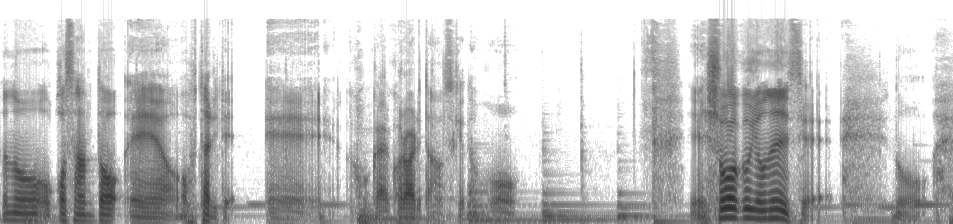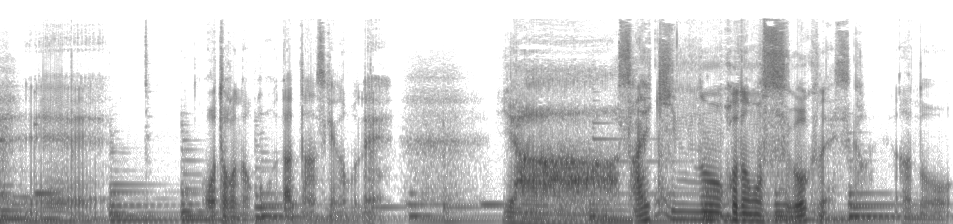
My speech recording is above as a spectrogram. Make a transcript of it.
あの、お子さんと、えー、お二人で、えー、今回来られたんですけども、えー、小学4年生の、えー、男の子だったんですけどもね、いやー、最近の子供すごくないですか？あの、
